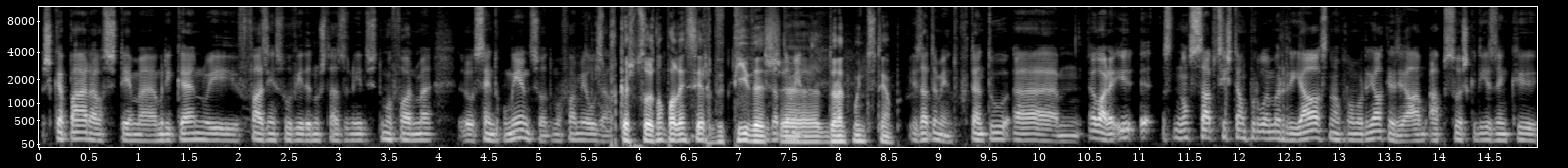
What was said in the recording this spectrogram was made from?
escapar ao sistema americano e fazem a sua vida nos Estados Unidos de uma forma sem documentos ou de uma forma ilegal. Porque as pessoas não podem ser detidas uh, durante muito tempo. Exatamente. Portanto, uh, agora, não se sabe se isto é um problema real, não é um problema real. Quer dizer, há, há pessoas que dizem que,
